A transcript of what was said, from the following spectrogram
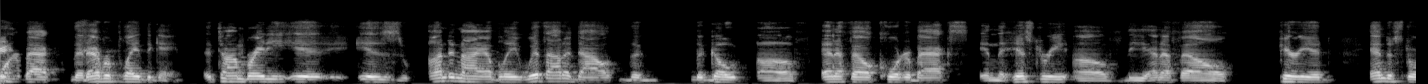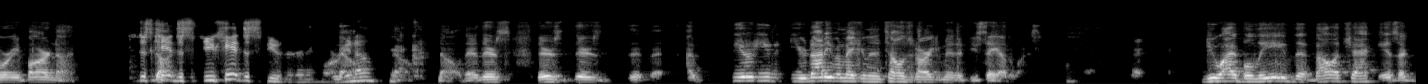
quarterback that ever played the game. Tom Brady is, is undeniably, without a doubt, the the goat of NFL quarterbacks in the history of the NFL. Period. End of story. Bar none. Just Done. can't just you can't dispute it anymore. No, you know. No, no. There, there's there's there's uh, you you you're not even making an intelligent argument if you say otherwise. Do I believe that Belichick is a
